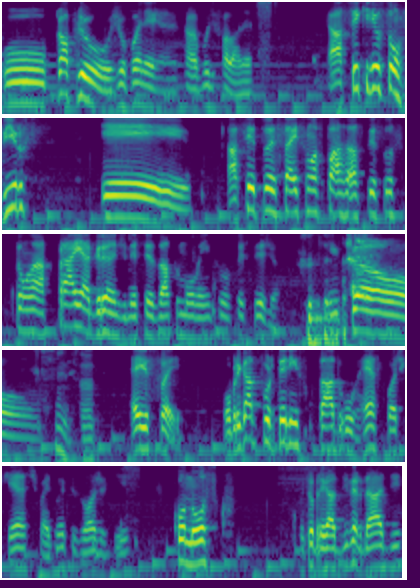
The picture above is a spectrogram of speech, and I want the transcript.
o próprio Giovanni acabou de falar, né? As fake news são vírus e as redes sociais são as, as pessoas que estão na Praia Grande nesse exato momento festejando. Então, é isso aí. Obrigado por terem escutado o Rest Podcast, mais um episódio aqui conosco. Muito obrigado de verdade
